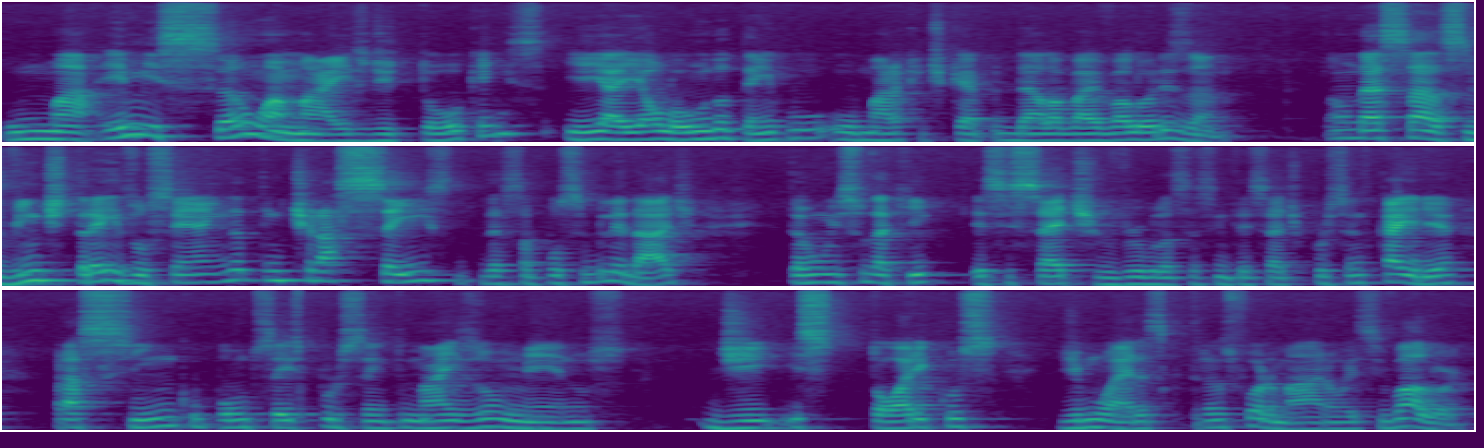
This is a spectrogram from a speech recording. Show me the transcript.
uma emissão a mais de tokens e aí ao longo do tempo o market cap dela vai valorizando. Então dessas 23, você ainda tem que tirar 6 dessa possibilidade. Então isso daqui, esse 7,67% cairia para 5,6% mais ou menos de históricos de moedas que transformaram esse valor.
